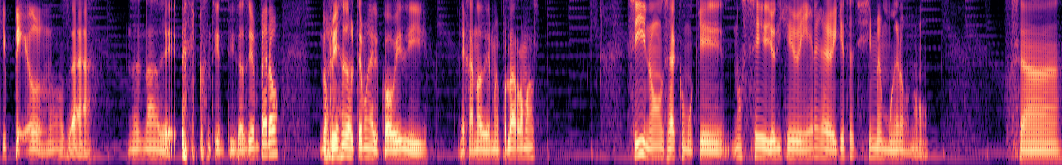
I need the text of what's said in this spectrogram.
Qué pedo, ¿no? O sea, no es nada de concientización, pero volviendo al tema del COVID y dejando de irme por las ramas. Sí, ¿no? O sea, como que, no sé, yo dije, verga, ¿qué tal si sí me muero, no? O sea...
